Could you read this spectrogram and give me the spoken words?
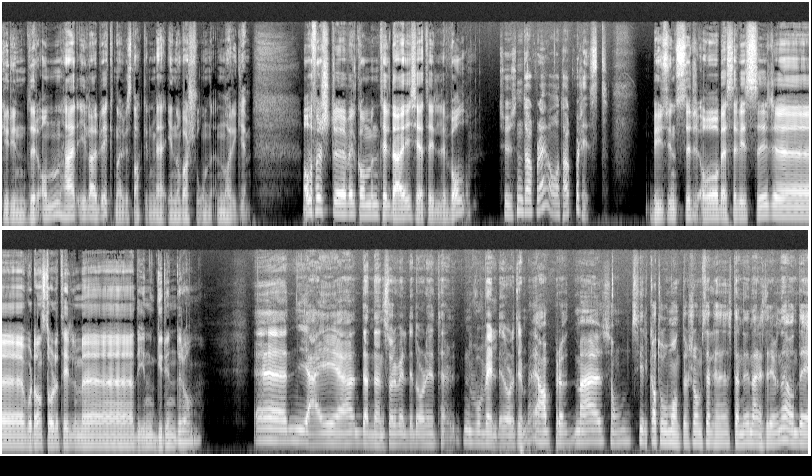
gründerånden her i Larvik når vi snakker med Innovasjon Norge. Aller først, eh, velkommen til deg, Kjetil Wold. Tusen takk for det, og takk for sist. Bysynser og besserwisser, eh, hvordan står det til med din gründerånd? Eh, jeg den, den står veldig dårlig til, veldig dårlig til med. Jeg har prøvd meg sånn ca. to måneder som selvstendig næringsdrivende, og det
